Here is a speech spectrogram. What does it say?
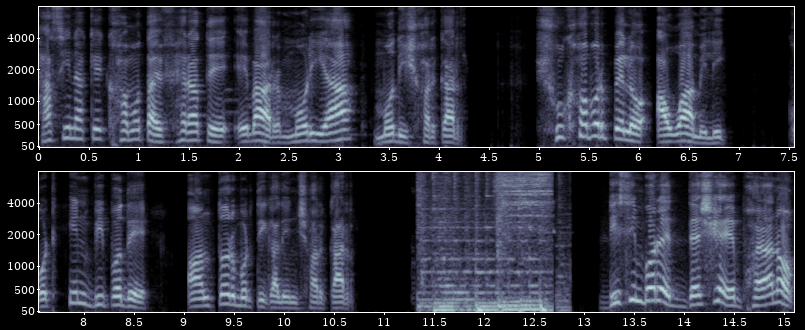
হাসিনাকে ক্ষমতায় ফেরাতে এবার মরিয়া মোদি সরকার। সুখবর পেল আওয়ামী লীগ। কঠিন বিপদে অন্তর্বর্তীকালীন সরকার। ডিসেম্বরে দেশে ভয়ানক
